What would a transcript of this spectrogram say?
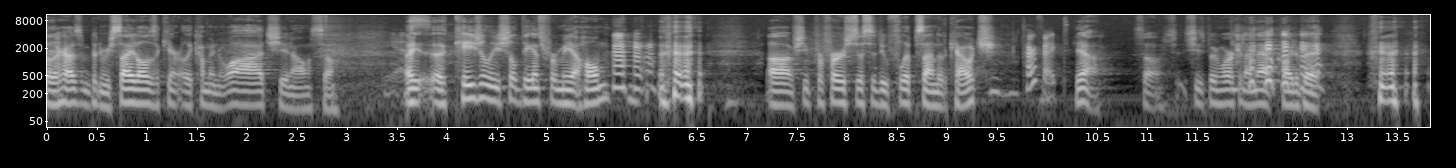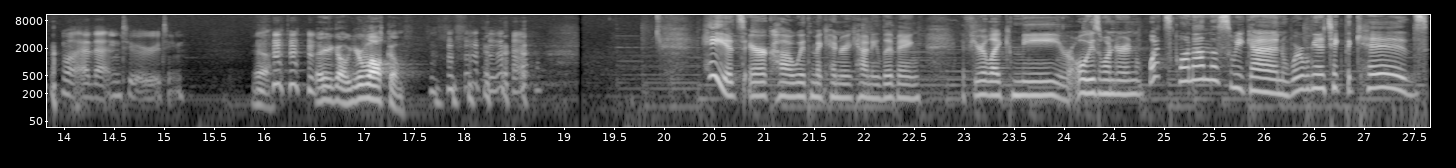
so there hasn't been recitals. I can't really come and watch, you know. So I, occasionally she'll dance for me at home. uh, she prefers just to do flips onto the couch. Perfect. Yeah, so she's been working on that quite a bit. We'll add that into a routine. yeah, there you go. You're welcome. Hey, it's Erica with McHenry County Living. If you're like me, you're always wondering what's going on this weekend? Where are we going to take the kids?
